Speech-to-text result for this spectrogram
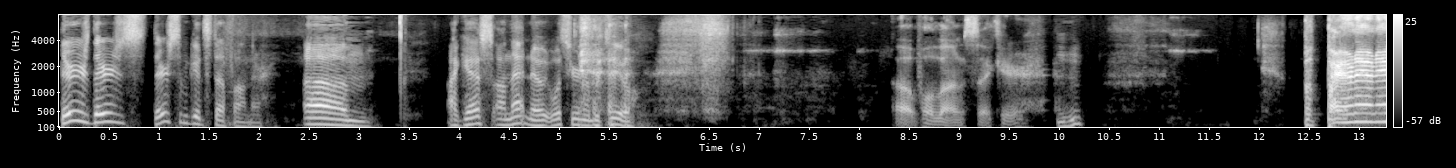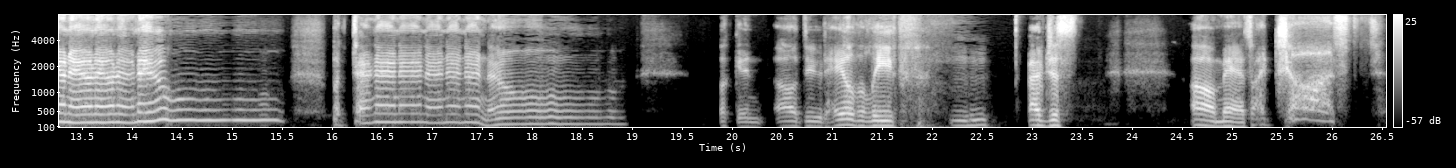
There's there's there's some good stuff on there. Um, I guess on that note, what's your number two? Oh, hold on a sec here. Mhm. Fucking oh dude, hail the leaf. mm-hmm. I've just oh man, so I just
